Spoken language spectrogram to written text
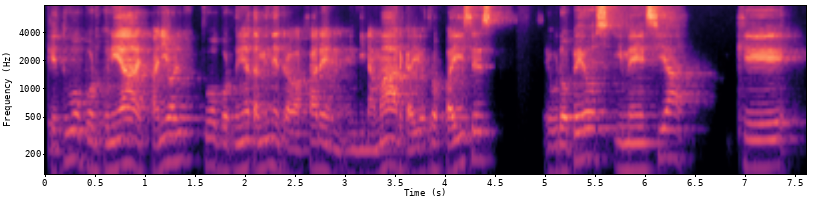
que tuvo oportunidad, español, tuvo oportunidad también de trabajar en, en Dinamarca y otros países europeos, y me decía que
